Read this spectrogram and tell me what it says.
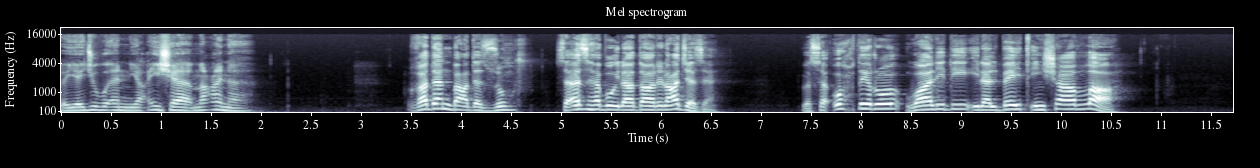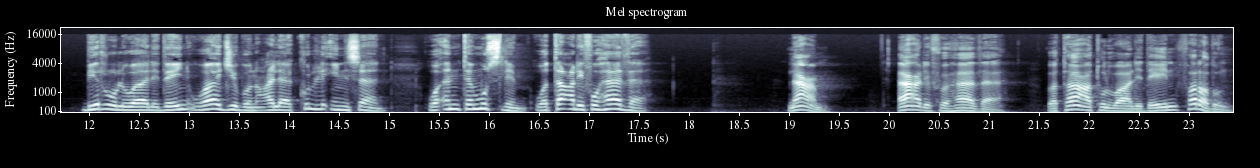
ويجب أن يعيشا معنا. غدا بعد الظهر سأذهب إلى دار العجزة وسأحضر والدي إلى البيت إن شاء الله. بر الوالدين واجب على كل إنسان وأنت مسلم وتعرف هذا. نعم أعرف هذا وطاعة الوالدين فرض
